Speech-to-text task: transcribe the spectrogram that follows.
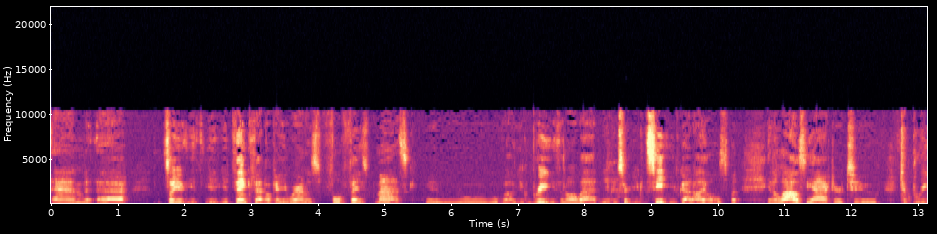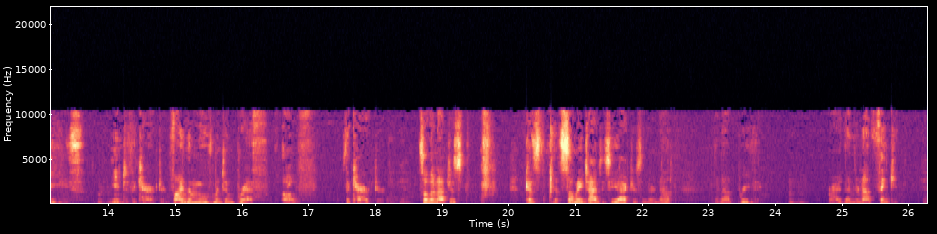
And uh, so you, you you'd think that okay, you're wearing this full-face mask. uh, Well, you can breathe and all that, and you can cer- you can see. You've got eye holes, but it allows the actor to to breathe into the character, find the movement and breath of the character. Yeah. So they're not just because so many times you see actors and they're not they're not breathing, Mhm. right? And they're not thinking. Yeah.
